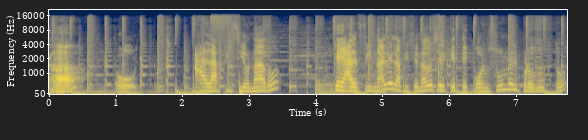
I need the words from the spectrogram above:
Ajá. o al aficionado, que al final el aficionado es el que te consume el producto,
